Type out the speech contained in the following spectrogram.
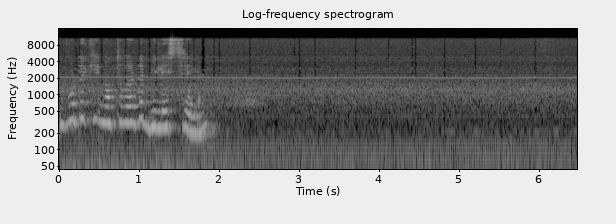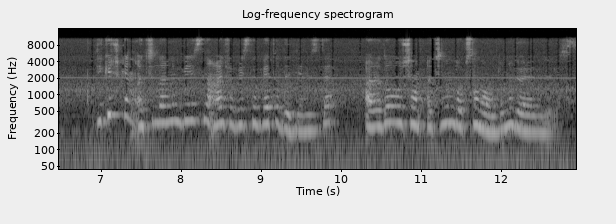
buradaki noktaları da birleştirelim. Dik üçgen açılarının birisine alfa, birisine beta dediğimizde arada oluşan açının 90 olduğunu görebiliriz.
